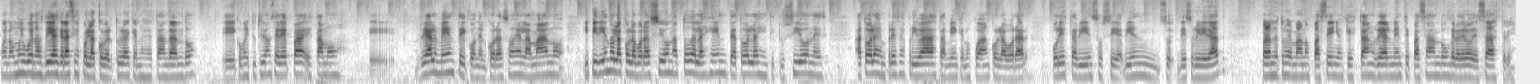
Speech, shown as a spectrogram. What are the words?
Bueno, muy buenos días. Gracias por la cobertura que nos están dando. Eh, como institución Cerepa estamos eh, realmente con el corazón en la mano y pidiendo la colaboración a toda la gente, a todas las instituciones, a todas las empresas privadas también que nos puedan colaborar por esta bien, bien de solidaridad para nuestros hermanos paseños que están realmente pasando un verdadero desastre.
